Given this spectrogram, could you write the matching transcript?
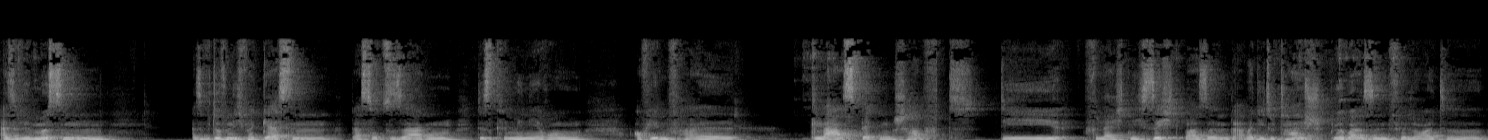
Also wir müssen, also wir dürfen nicht vergessen, dass sozusagen Diskriminierung auf jeden Fall Glasdecken schafft, die vielleicht nicht sichtbar sind, aber die total spürbar sind für Leute,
